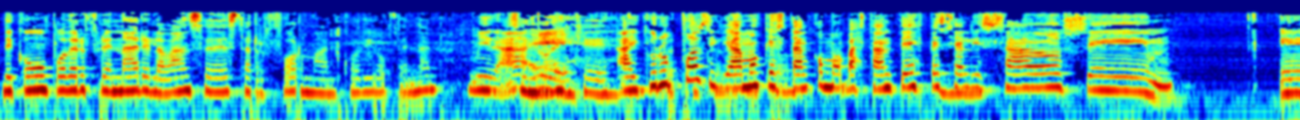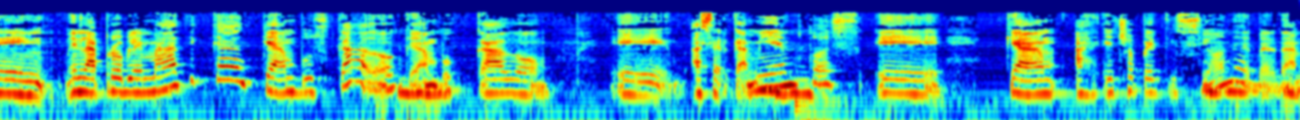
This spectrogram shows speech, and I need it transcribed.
de cómo poder frenar el avance de esta reforma al Código Penal. Mira, eh, hay, grupos, digamos, que están como bastante especializados en, en, la problemática que han buscado, que han buscado eh, acercamientos, eh, que han hecho peticiones, ¿verdad?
